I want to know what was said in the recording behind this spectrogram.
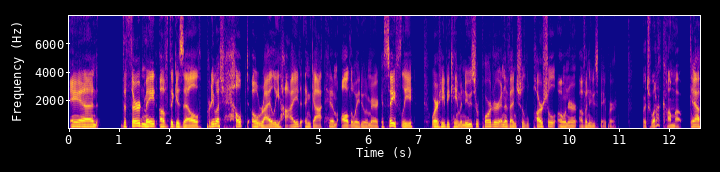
And the third mate of the Gazelle pretty much helped O'Reilly hide and got him all the way to America safely, where he became a news reporter and eventual partial owner of a newspaper. Which what a come up. Yeah.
